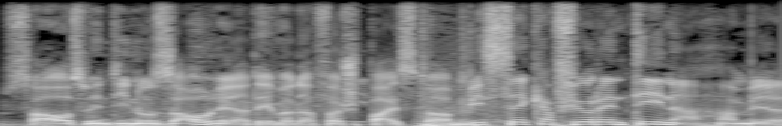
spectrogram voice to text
Sah aus wie ein Dinosaurier, den wir da verspeist haben. Bistecca Fiorentina haben wir,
